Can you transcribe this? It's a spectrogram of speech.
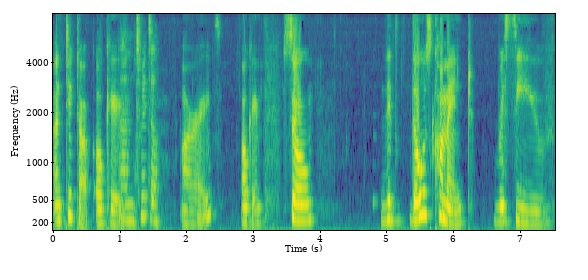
and TikTok. Okay. and Twitter. All right. Okay. So, did those comment receive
